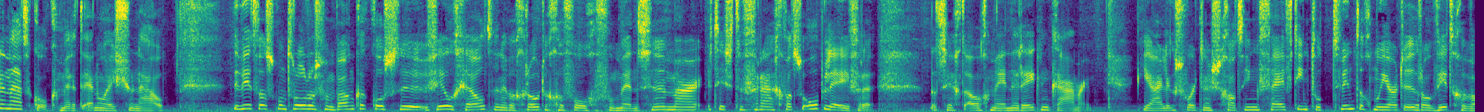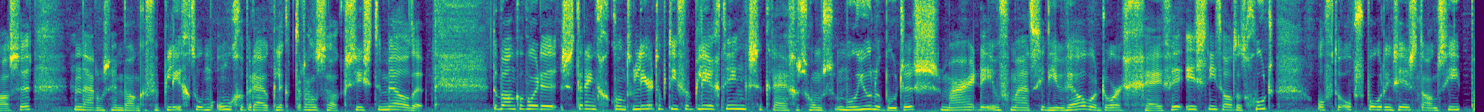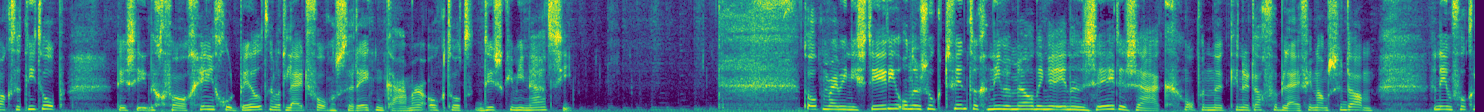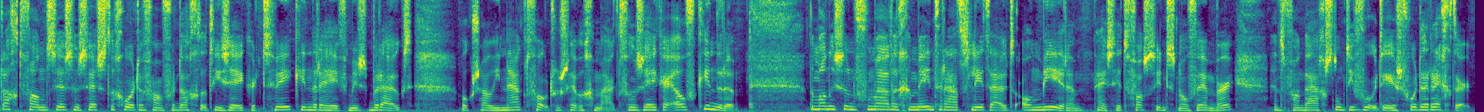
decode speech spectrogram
Renate Kok met het NOS Journaal. De witwascontroles van banken kosten veel geld en hebben grote gevolgen voor mensen. Maar het is de vraag wat ze opleveren. Dat zegt de Algemene Rekenkamer. Jaarlijks wordt een schatting 15 tot 20 miljard euro witgewassen. En daarom zijn banken verplicht om ongebruikelijke transacties te melden. De banken worden streng gecontroleerd op die verplichting. Ze krijgen soms miljoenen boetes. Maar de informatie die wel wordt doorgegeven is niet altijd goed. Of de opsporingsinstantie pakt het niet op. Er is in ieder geval geen goed beeld en dat leidt volgens de Rekenkamer ook tot discriminatie. Het Openbaar Ministerie onderzoekt 20 nieuwe meldingen in een zedenzaak op een kinderdagverblijf in Amsterdam. Een involkracht van 66 wordt ervan verdacht dat hij zeker twee kinderen heeft misbruikt. Ook zou hij naaktfoto's hebben gemaakt van zeker 11 kinderen. De man is een voormalig gemeenteraadslid uit Almere. Hij zit vast sinds november en vandaag stond hij voor het eerst voor de rechter.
